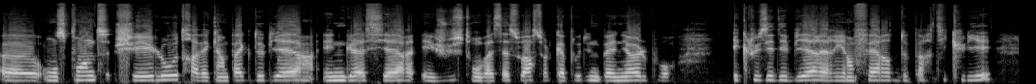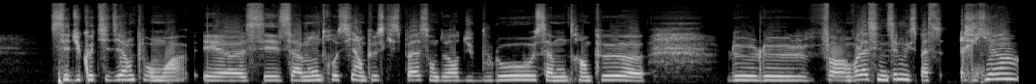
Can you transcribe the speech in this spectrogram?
on se pointe chez l'autre avec un pack de bière et une glacière et juste on va s'asseoir sur le capot d'une bagnole pour écluser des bières et rien faire de particulier c'est du quotidien pour moi. Et euh, c'est ça montre aussi un peu ce qui se passe en dehors du boulot. Ça montre un peu euh, le enfin voilà c'est une scène où il se passe rien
